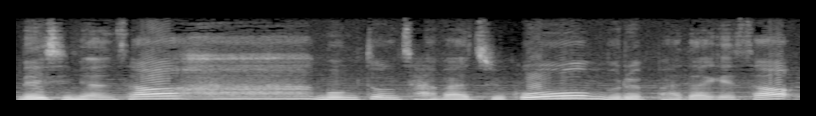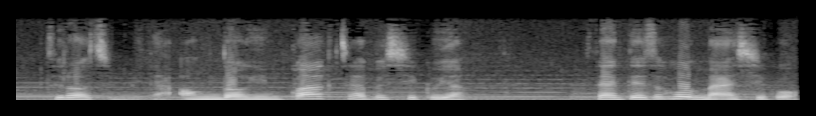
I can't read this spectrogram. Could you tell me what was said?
내쉬면서 몸통 잡아주고 무릎 바닥에서 들어줍니다. 엉덩이 꽉 잡으시고요. 그 상태에서 호흡 마시고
